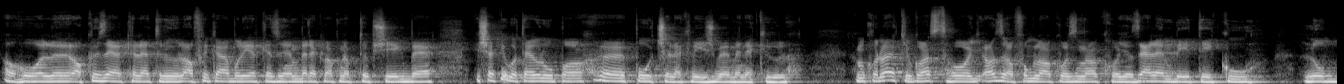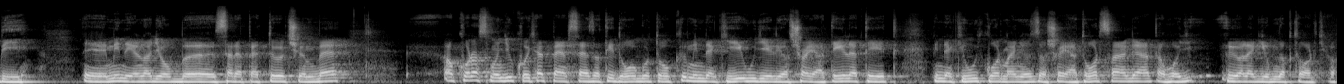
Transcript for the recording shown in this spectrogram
ahol a közel-keletről, Afrikából érkező emberek laknak többségbe, és hát Nyugat-Európa e, pótcselekvésbe menekül. Amikor látjuk azt, hogy azzal foglalkoznak, hogy az LMBTQ lobby e, minél nagyobb szerepet töltsön be, akkor azt mondjuk, hogy hát persze ez a ti dolgotok, mindenki úgy éli a saját életét, mindenki úgy kormányozza a saját országát, ahogy ő a legjobbnak tartja.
